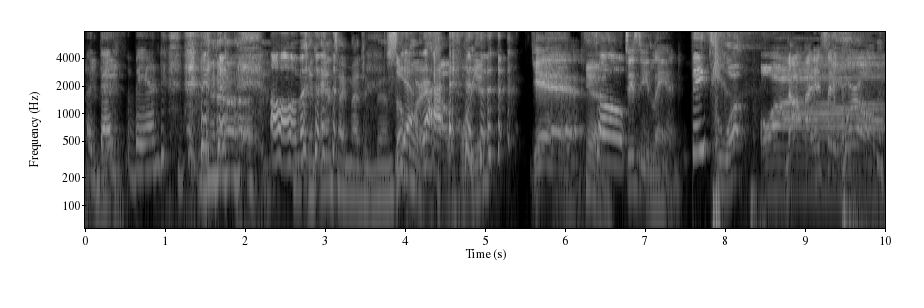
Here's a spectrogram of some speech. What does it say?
a it death band. um, An anti magic band. Somewhere in. California. Yeah. Yeah. So Disneyland. basically, what? Wow. No, I didn't say world.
